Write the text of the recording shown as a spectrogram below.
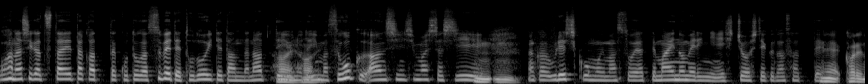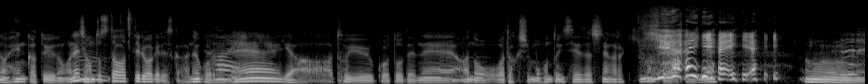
お話が伝えたかったことが全て届いてたんだなっていうので、はいはい。今すごく安心しましたし、うんうん。なんか嬉しく思います。そうやって前のめりに視聴してくださって。ね、彼の変化というのがね、うん。ちゃんと伝わっているわけですからね、これはね。い、やーということでね、うん。あの私も本当に正座しながら聞きまいしたよ、やいね。やいやいうん、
